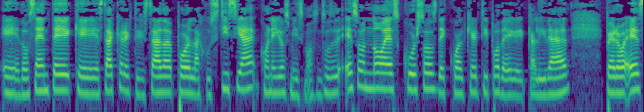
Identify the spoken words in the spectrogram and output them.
eh, docente que está caracterizada por la justicia con ellos mismos. Entonces, eso no es cursos de cualquier tipo de calidad, pero es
